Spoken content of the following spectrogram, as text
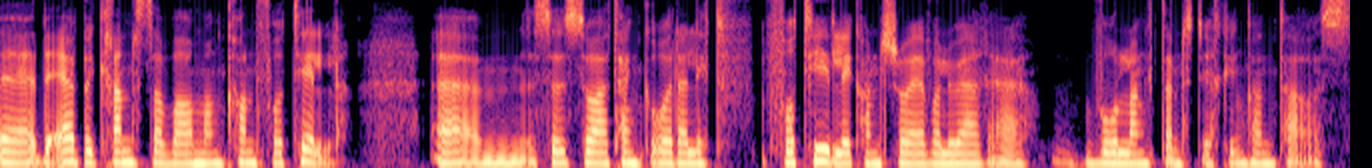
det, det er begrensa hva man kan få til. Um, så, så, jeg tenker òg det er litt for tidlig kanskje å evaluere hvor langt den styrken kan ta oss.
